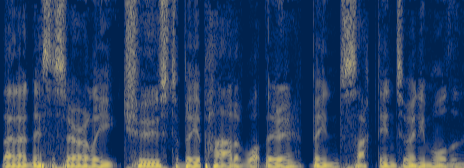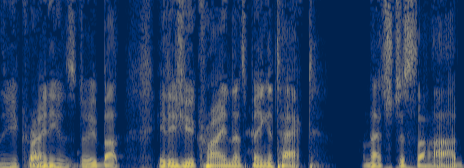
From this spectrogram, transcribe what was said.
they don't necessarily choose to be a part of what they're being sucked into any more than the Ukrainians do. But it is Ukraine that's being attacked, and that's just the hard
